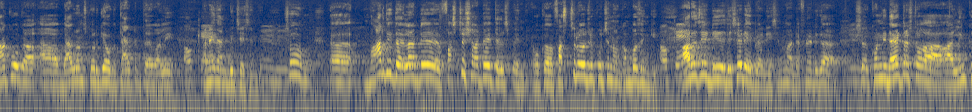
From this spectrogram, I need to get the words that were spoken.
నాకు ఒక బ్యాక్గ్రౌండ్ స్కోర్కి ఒక క్యారెక్టర్ తేవాలి. అనేది అనిపించేసింది. సో మారుతితో ఎలా అంటే ఫస్ట్ షాటే తెలిసిపోయింది. ఒక ఫస్ట్ రోజు కూర్చున్నాం కంపోజింగ్కి. ఆ రోజే డిసైడ్ అయిపోయాను ఈ సినిమా డెఫినెట్గా. కొన్ని డైరెక్టర్స్తో ఆ లింక్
